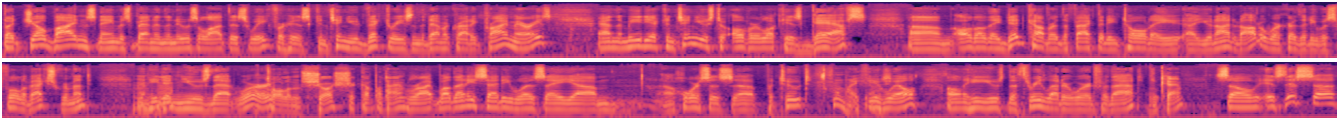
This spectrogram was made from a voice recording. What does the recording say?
but Joe Biden's name has been in the news a lot this week for his continued victories in the Democratic primaries, and the media continues to overlook his gaffes. Um, although they did cover the fact that he told a, a United Auto worker that he was full of excrement, and he Mhm. didn't use that word. Told him shush a couple times. Right. Well, then he said he was a, um, a horse's uh, patoot, Oh, my if you will. Only he used the three-letter word for that. Okay. So is this uh,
